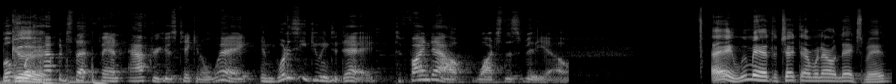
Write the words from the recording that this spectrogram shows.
But Good. what happened to that fan after he was taken away, and what is he doing today? To find out, watch this video. Hey, we may have to check that one out next, man.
